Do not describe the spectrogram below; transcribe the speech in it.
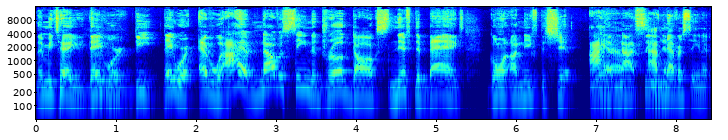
Let me tell you, they Mm-hmm. were deep. They were everywhere. I have never seen the drug dogs sniff the bags going underneath the ship. I have not seen. I've that. never seen it.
